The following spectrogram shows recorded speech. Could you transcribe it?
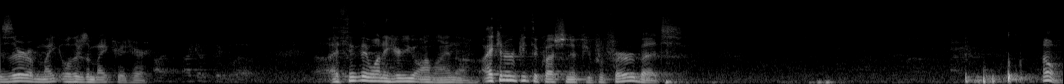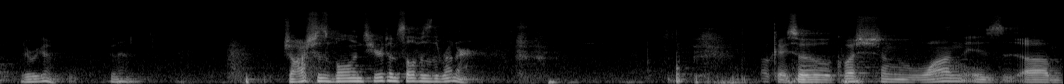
Is there a mic? Oh, there's a mic right here. I I, uh, I think they want to hear you online, though. I can repeat the question if you prefer, but. Oh, there we go. Look at that. Josh has volunteered himself as the runner. Okay, so question one is um,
